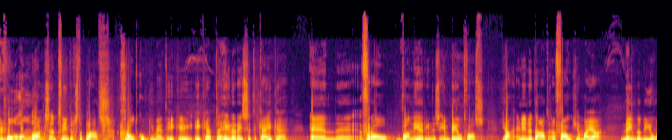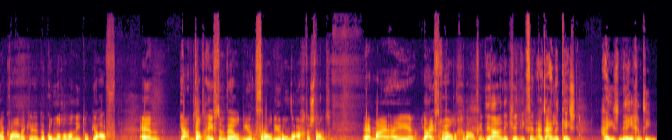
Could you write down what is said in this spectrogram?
on- ondanks een twintigste plaats, groot compliment. Ik, ik, ik heb de hele race zitten kijken. En eh, vooral wanneer Rinus in beeld was. Ja, en inderdaad, een foutje. Maar ja, neem dat die jongen kwalijk. eh, dat komt nogal wel niet op je af. En ja, dat heeft hem wel, die, vooral die ronde achterstand. Maar hij, eh, ja, hij heeft geweldig gedaan, vind ik. Ja, en ik vind, ik vind uiteindelijk, Kees, hij is 19.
